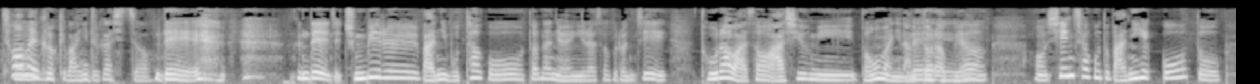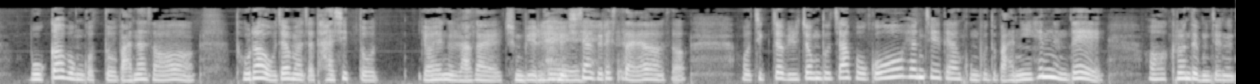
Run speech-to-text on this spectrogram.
처음에 어, 그렇게 많이들 가시죠. 네. 근데 이제 준비를 많이 못하고 떠난 여행이라서 그런지 돌아와서 아쉬움이 너무 많이 남더라고요. 네. 어, 시행착오도 많이 했고 또 못 가본 것도 많아서 돌아오자마자 다시 또 여행을 나갈 준비를 네. 시작을 했어요. 그래서 어, 직접 일정도 짜보고 현지에 대한 공부도 많이 했는데 어, 그런데 문제는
